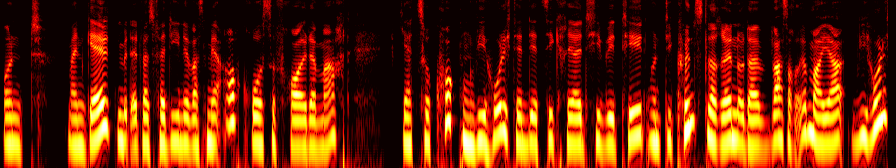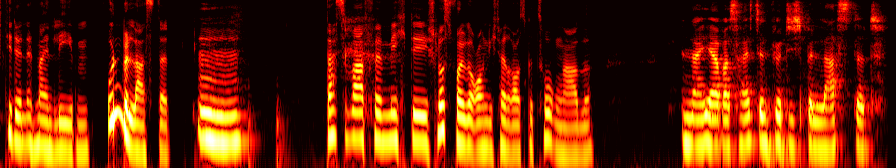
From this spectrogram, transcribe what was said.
und mein Geld mit etwas verdiene, was mir auch große Freude macht, ja zu gucken, wie hole ich denn jetzt die Kreativität und die Künstlerin oder was auch immer, ja, wie hole ich die denn in mein Leben? Unbelastet. Mhm. Das war für mich die Schlussfolgerung, die ich daraus gezogen habe. Naja, was heißt denn für dich belastet?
